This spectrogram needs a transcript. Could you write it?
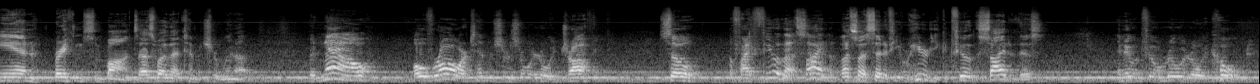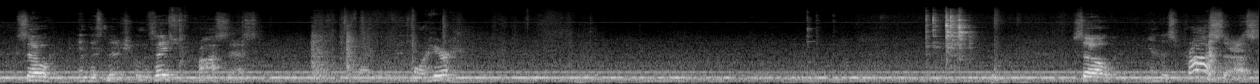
in breaking some bonds. That's why that temperature went up. But now overall our temperatures are really dropping. So if I feel that side, that's why I said if you were here, you could feel the side of this, and it would feel really really cold. So in this neutralization process, more here. So in this process,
